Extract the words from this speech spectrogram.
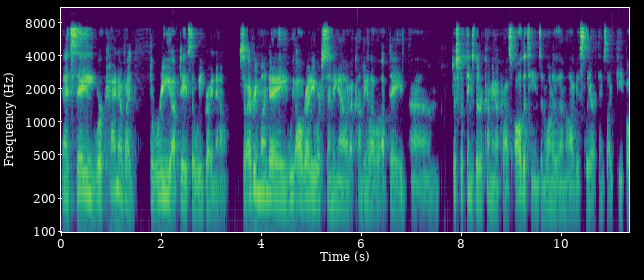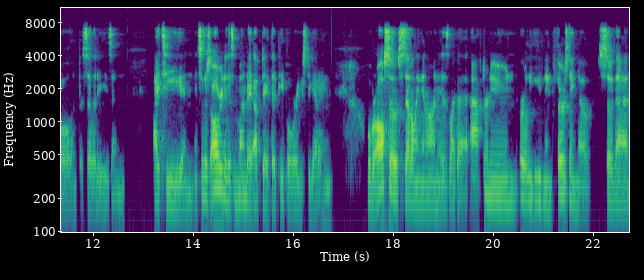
And I'd say we're kind of at three updates a week right now. So every Monday, we already were sending out a company level update. Um, just with things that are coming across all the teams. And one of them, obviously, are things like people and facilities and IT. And, and so there's already this Monday update that people were used to getting. What we're also settling in on is like an afternoon, early evening Thursday note so that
